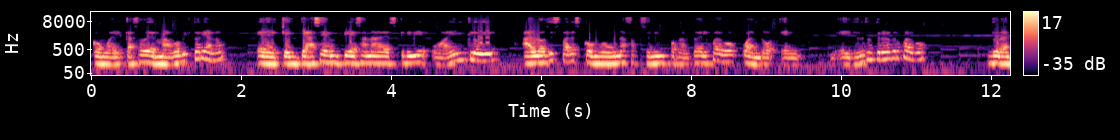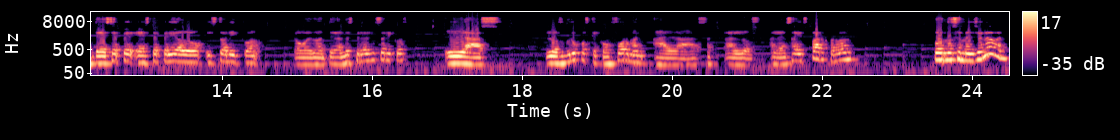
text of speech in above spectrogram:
como el caso de Mago Victoriano, en el que ya se empiezan a describir o a incluir a los dispares como una facción importante del juego, cuando en ediciones anteriores del juego, durante este, pe- este periodo histórico, o durante grandes periodos históricos, las, los grupos que conforman a, las, a los Alianza Dispar, perdón, pues no se mencionaban,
